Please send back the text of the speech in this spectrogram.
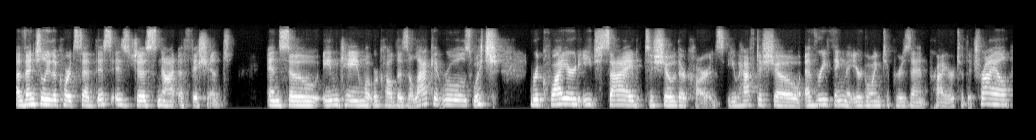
eventually the court said, this is just not efficient. And so in came what were called the Zlaket rules, which required each side to show their cards. You have to show everything that you're going to present prior to the trial,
